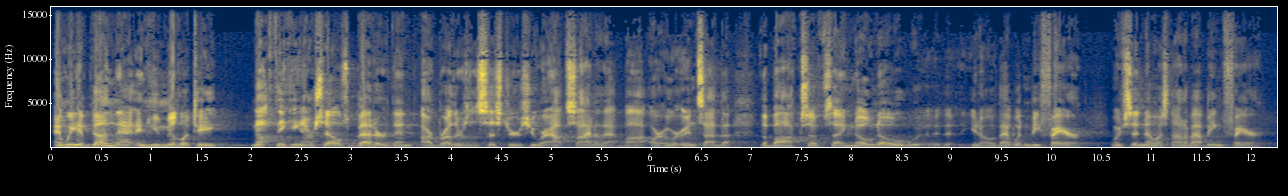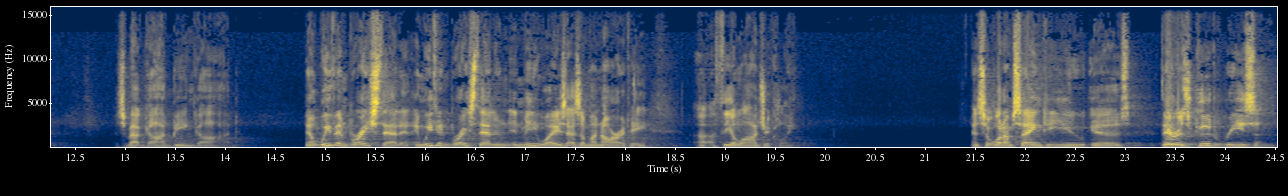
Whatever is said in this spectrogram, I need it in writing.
And we have done that in humility, not thinking ourselves better than our brothers and sisters who are outside of that box or who are inside the, the box of saying, no, no, you know, that wouldn't be fair. We've said, no, it's not about being fair. It's about God being God. Now, we've embraced that, and we've embraced that in, in many ways as a minority uh, theologically. And so, what I'm saying to you is there is good reason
